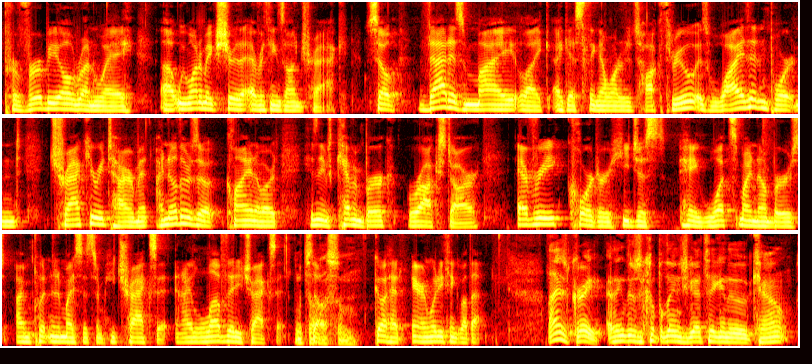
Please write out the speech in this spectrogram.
proverbial runway. Uh, we want to make sure that everything's on track. So that is my like I guess thing I wanted to talk through is why is it important track your retirement. I know there's a client of ours. His name's Kevin Burke, rock star. Every quarter, he just, hey, what's my numbers? I'm putting it in my system. He tracks it, and I love that he tracks it. That's awesome. Go ahead, Aaron. What do you think about that? That's great. I think there's a couple things you got to take into account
